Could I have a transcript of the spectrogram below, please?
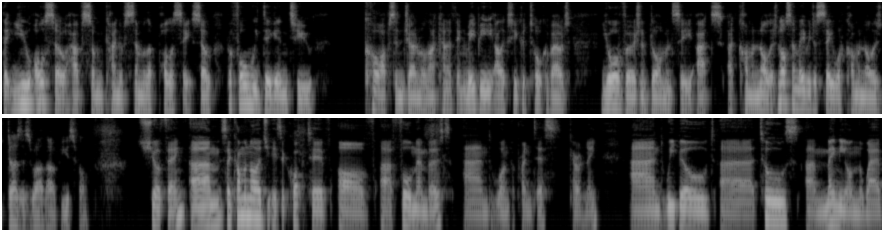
that you also have some kind of similar policy. So before we dig into co-ops in general, and that kind of thing, maybe Alex, you could talk about your version of dormancy at, at common knowledge, and also maybe just say what common knowledge does as well. That would be useful. Sure thing. Um, so, Common Knowledge is a cooperative of uh, four members and one apprentice currently. And we build uh, tools um, mainly on the web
